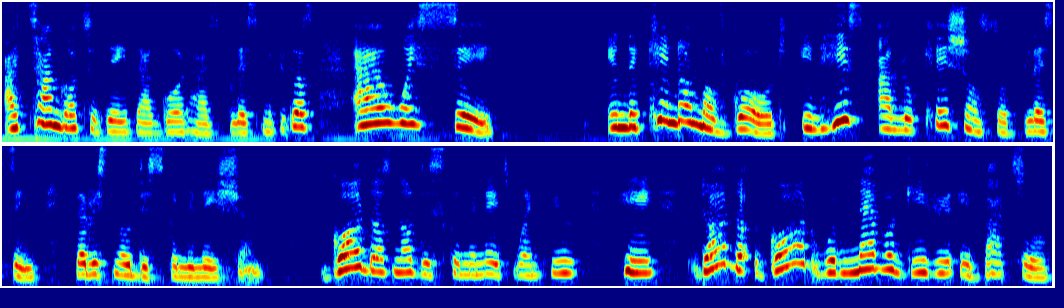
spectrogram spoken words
I thank God today that God has blessed me because I always say, in the kingdom of God, in his allocations of blessing, there is no discrimination. God does not discriminate when he, he God, would never give you a battle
